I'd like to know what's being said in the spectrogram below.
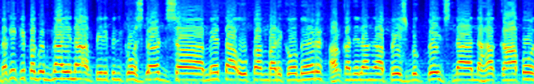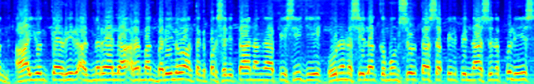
Nakikipag-ugnayan na ang Philippine Coast Guard sa Meta upang ma-recover ang kanilang ah, Facebook page na nahack kahapon. Ayon kay Rear Admiral ah, Armand Balilo, ang tagapagsalita ng ah, PCG, una na silang kumonsulta sa Philippine National Police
